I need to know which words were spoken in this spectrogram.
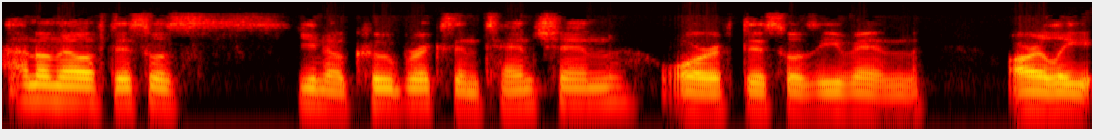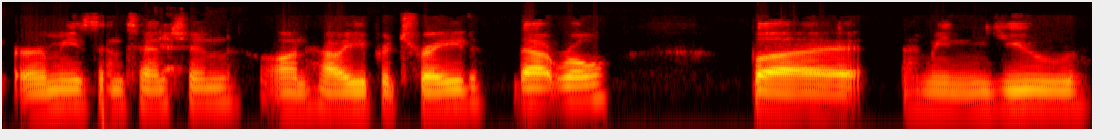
I don't know if this was, you know, Kubrick's intention or if this was even R. Lee Ermey's intention on how he portrayed that role. But I mean, you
